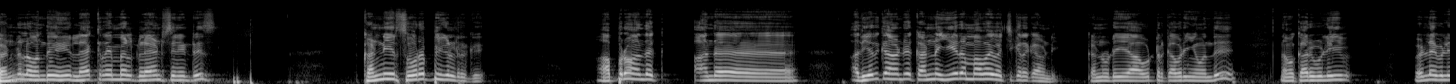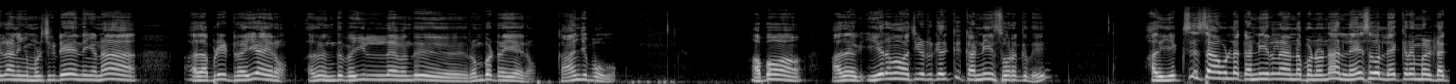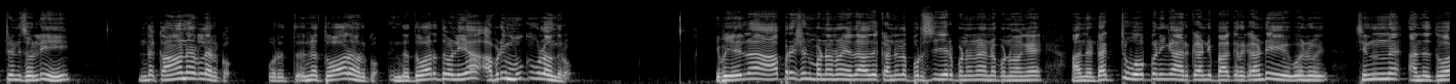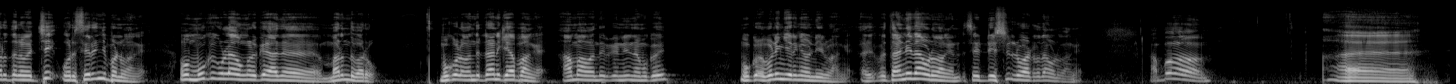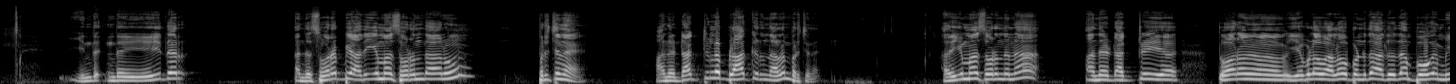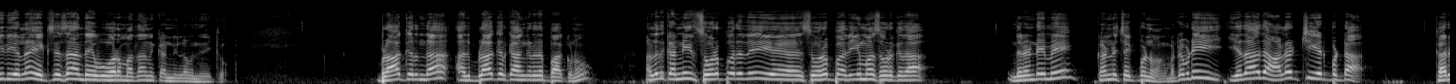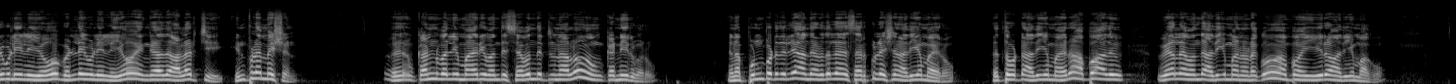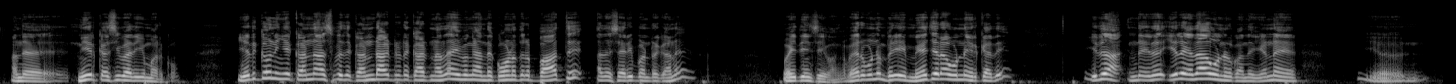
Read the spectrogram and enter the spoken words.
கண்ணில் வந்து லேக்ரேமல் கிளாண்ட் சினிட்டிஸ் கண்ணீர் சுரப்பிகள் இருக்குது அப்புறம் அந்த அந்த அது எதுக்காக வேண்டிய கண்ணை ஈரமாகவே வச்சுக்கிறக்க வேண்டி. கண்ணுடைய அவுட்டர் கவரிங்கை வந்து நம்ம கருவிழி வெள்ளை வெளிலாம் நீங்கள் முடிச்சுக்கிட்டே இருந்தீங்கன்னா அது அப்படியே ட்ரை ஆயிரும். அதுவும் இந்த வெயிலில் வந்து ரொம்ப ட்ரை ஆயிரும். காஞ்சி போகும். அப்போ அதை ஈரமாக வச்சுக்கிட்டு இருக்கிறதுக்கு கண்ணீர் சுரக்குது. அது எக்ஸஸாக உள்ள கண்ணீரெலாம் என்ன பண்ணோன்னா லேசோ லேக்ரமல் டக்ட்டுன்னு சொல்லி இந்த கார்னரில் இருக்கும். ஒரு இந்த துவாரம் இருக்கும். இந்த துவாரத்து வழியாக அப்படியே மூக்குக்குள்ளே வந்துடும் இப்போ எதுனா ஆப்ரேஷன் பண்ணணும் ஏதாவது கண்ணில் ப்ரொசீஜர் பண்ணணும் என்ன பண்ணுவாங்க? அந்த டக்ட் ஓப்பனிங்காக இருக்காண்டி பார்க்குறக்காண்டி ஒரு சின்ன அந்த துவாரத்தில் வச்சு ஒரு சிரிஞ்சு பண்ணுவாங்க. அப்போ மூக்குக்குள்ளே உங்களுக்கு அந்த மருந்து வரும். மூக்குள்ளே வந்துட்டான்னு கேட்பாங்க. ஆமாம் வந்திருக்கு நமக்கு மூக்கு விழுங்கிருங்க பண்ணிடுவாங்க இப்போ தண்ணி தான் விடுவாங்க. டிஸ்டில் வாட்டர் தான் விடுவாங்க. அப்போது இந்த இந்த எய்தர் அந்த சுரப்பி அதிகமாக சுரந்தாலும் பிரச்சனை. அந்த டக்டில் பிளாக் இருந்தாலும் பிரச்சனை. அதிகமாக சுரந்துன்னா அந்த டக்டு தோரம் எவ்வளோ அலோவ் பண்ணுதோ அதுதான் போக மீதியெல்லாம் எக்ஸஸாக அந்த ஓரமாக தான் கண்ணில் வந்து நிற்கும் பிளாக் இருந்தால் அது பிளாக் இருக்காங்கிறத பார்க்கணும். அல்லது கண்ணீர் சுரப்புறது சுரப்பு அதிகமாக சுரக்குதா? இந்த ரெண்டையுமே கண்ணு செக் பண்ணுவாங்க. மற்றபடி ஏதாவது அலர்ச்சி ஏற்பட்டால் கருவெளியிலையோ வெள்ளை வெளியிலையோ எங்கேயாவது அலர்ச்சி இன்ஃப்ளமேஷன் கண் வலி மாதிரி வந்து செவந்துட்டுனாலும் கண்ணீர் வரும். ஏன்னா புண்படுதலே அந்த இடத்துல சர்க்குலேஷன் அதிகமாயிரும். ரத்த ஓட்டம் அதிகமாயிரும். அப்போ அது வேலை வந்து அதிகமாக நடக்கும். அப்போ ஈரம் அதிகமாகும். அந்த நீர் கசிவு அதிகமாக இருக்கும். எதுக்கும் நீங்கள் கண் ஆஸ்பத்திரி கண் டாக்டர்கிட்ட காட்டினா தான் இவங்க அந்த கோணத்தில் பார்த்து அதை சரி பண்ணுறதுக்கான வைத்தியம் செய்வாங்க. வேறு ஒன்றும் பெரிய மேஜராக ஒன்றும் இருக்காது. இதுதான். இந்த இதை இதில் ஏதாவது ஒன்று இருக்கும். அந்த எண்ணெய்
